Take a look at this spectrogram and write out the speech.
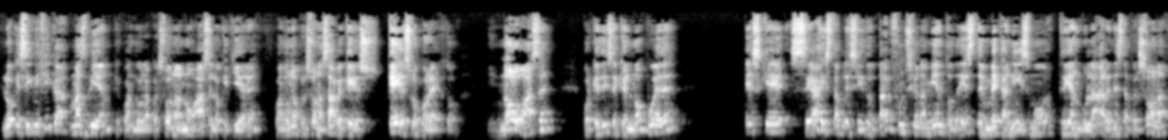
lo que significa más bien que cuando la persona no hace lo que quiere, cuando una persona sabe qué es, es lo correcto y no lo hace porque dice que no puede, es que se ha establecido tal funcionamiento de este mecanismo triangular en esta persona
